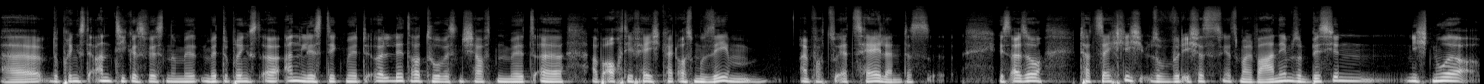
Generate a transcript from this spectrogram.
äh, du bringst antikes Wissen mit, mit du bringst äh, Anglistik mit, äh, Literaturwissenschaften mit, äh, aber auch die Fähigkeit aus Museen einfach zu erzählen. Das ist also tatsächlich, so würde ich das jetzt mal wahrnehmen, so ein bisschen nicht nur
